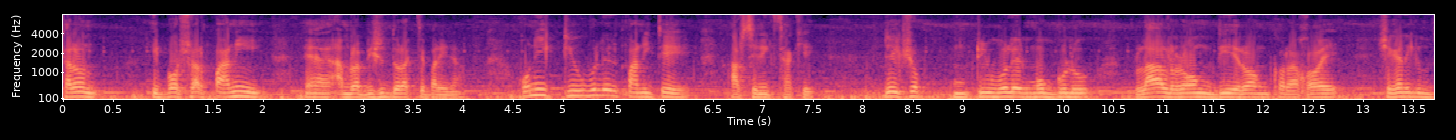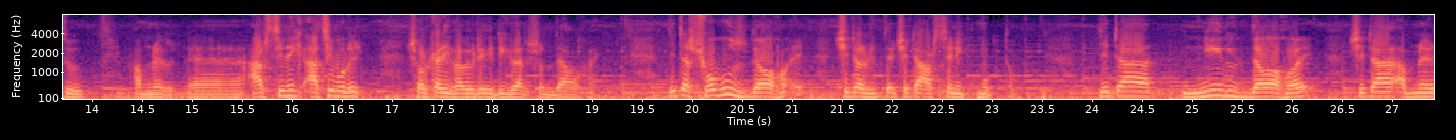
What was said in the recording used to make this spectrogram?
কারণ এই বর্ষার পানি আমরা বিশুদ্ধ রাখতে পারি না। অনেক টিউবওয়েলের পানিতে আর্সেনিক থাকে। যেসব টিউবওয়েলের মুখগুলো লাল রং দিয়ে রং করা হয়, সেখানে কিন্তু আপনার আর্সেনিক আছে বলে সরকারিভাবে ওটাকে ডিক্লারেশন দেওয়া হয়। যেটা সবুজ দেওয়া হয়, সেটার ভিতরে সেটা আর্সেনিক মুক্ত। যেটা নীল দেওয়া হয়, সেটা আপনার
